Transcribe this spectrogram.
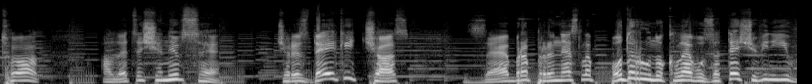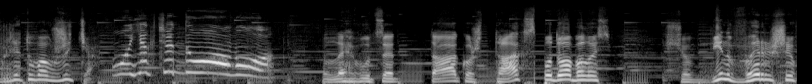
Так, але це ще не все. Через деякий час зебра принесла подарунок леву за те, що він їй врятував життя. Ой, як чудово! Леву це також так сподобалось, що він вирішив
